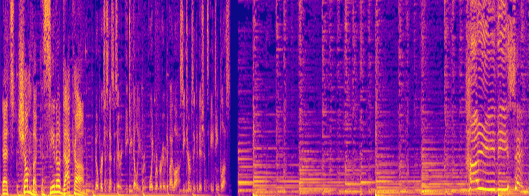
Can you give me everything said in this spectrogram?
That's chumbacasino.com. No purchase necessary. VGW Group. Void were prohibited by law. See terms and conditions. 18 plus. Ahí dicen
